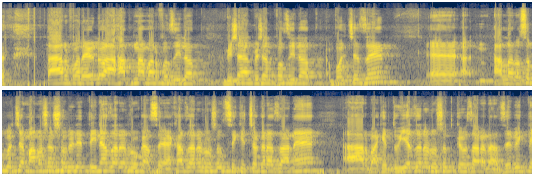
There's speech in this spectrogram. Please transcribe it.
তারপরে হলো আহাত নামার ফজিলত, বিশাল বিশাল ফজিলত। বলছে যে আল্লাহ রসুল বলছে, মানুষের শরীরে তিন হাজারের রোগ আছে, এক হাজারের ওষুধ চিকিৎসকরা জানে, আর বাকি দুই হাজারের ওষুধ কেউ জানে না। যে ব্যক্তি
